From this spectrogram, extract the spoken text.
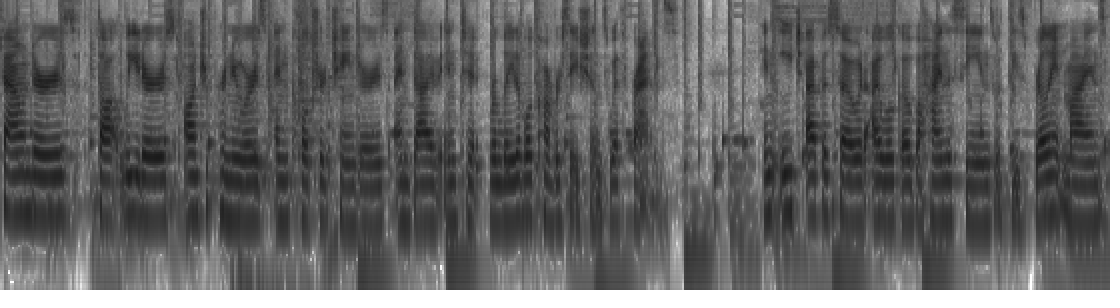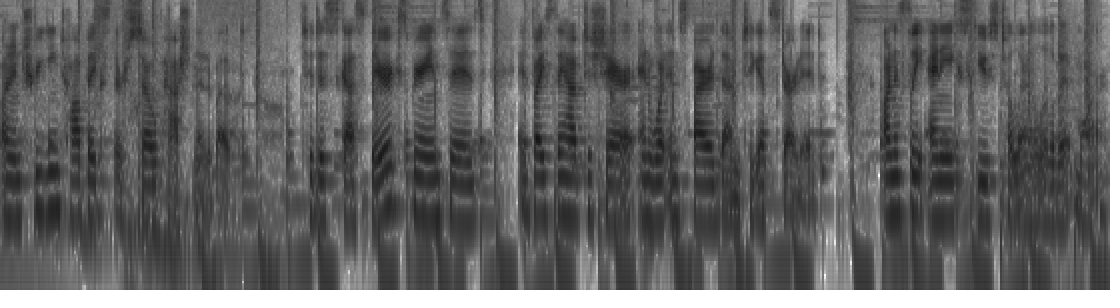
founders, thought leaders, entrepreneurs, and culture changers, and dive into relatable conversations with friends. In each episode, I will go behind the scenes with these brilliant minds on intriguing topics they're so passionate about to discuss their experiences, advice they have to share, and what inspired them to get started. Honestly, any excuse to learn a little bit more.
